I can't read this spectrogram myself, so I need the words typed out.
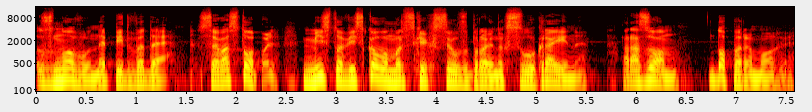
знову не підведе. Севастополь місто військово-морських сил Збройних сил України. Разом до перемоги.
